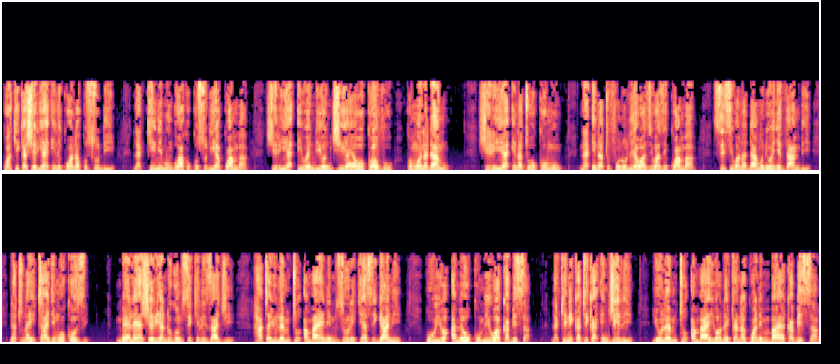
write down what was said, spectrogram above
Kwa hakika sheria ilikuwa na kusudi lakini mungu hakukusudia kwamba sheria iwe ndiyo njia ya uokovu kwa mwanadamu. Sheria inatuhukumu na inatufunulia waziwazi kwamba sisi wanadamu ni wenye dhambi na tunahitaji mwokozi. Mbele ya sheria ndugu msikilizaji hata yule mtu ambaye ni mzuri kiasi gani huyo amehukumiwa kabisa. Lakini katika injili yule mtu ambaye yuonekana kuwa ni mbaya kabisa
